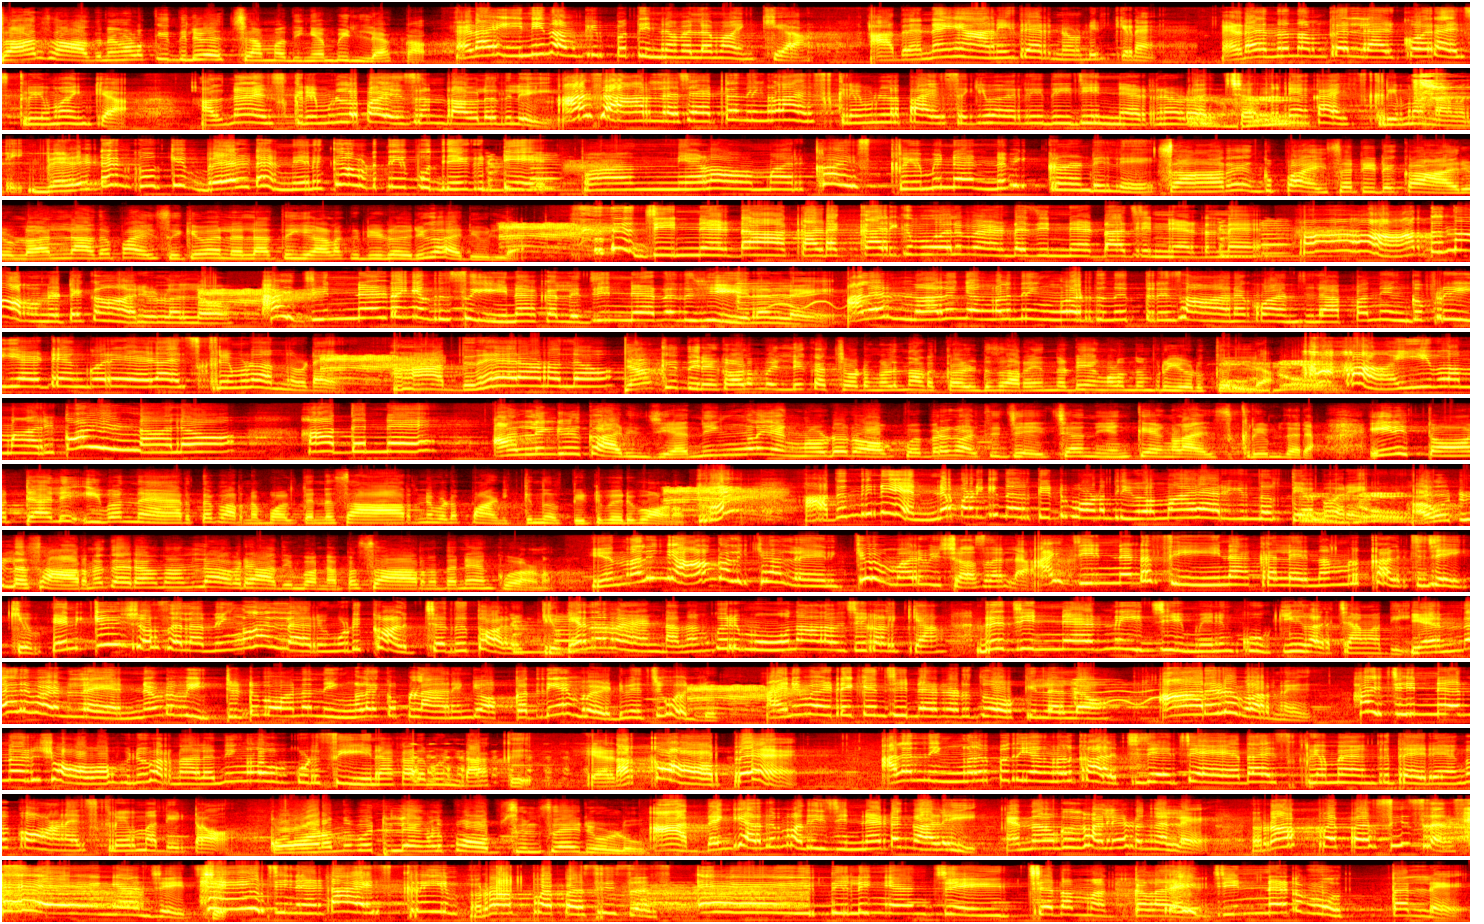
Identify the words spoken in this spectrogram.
Sir സാധനങ്ങളൊക്കെ ഇതിൽ വെച്ചാൽ മതി ഞാൻ ബില്ലാക്കാം. എടാ ഇനി നമുക്ക് ഇപ്പൊ തിന്നവല്ല വാങ്ങിക്കാം. അതന്നെ ഞാനീ തെരഞ്ഞോണ്ടിരിക്കണേ. എടാ എന്നാ നമുക്ക് എല്ലാവർക്കും ഒരു ഐസ്ക്രീം വാങ്ങിക്കാം. അതിന് പൈസ ഉണ്ടാവില്ല ഇതിലേ. സാറേ എനിക്ക് പൈസ ഇട്ടിട്ട് കാര്യമുള്ളൂ. അല്ലാതെ പൈസക്ക് വിലയില്ലാത്ത ഇയാളെ കിട്ടിയിട്ട് ഒരു കാര്യമില്ല ജിന്നേട്ടാ കടക്കാർക്ക് പോലും വേണ്ട ജിന്നേട്ടാ ജിന്നേട്ടനെ. ആ അതൊന്നും അറിഞ്ഞിട്ട് സീനാക്കല്ലേ ശീലല്ലേ? അതെന്നാലും ഞങ്ങൾ നിങ്ങളുടെ അടുത്ത് ഇത്രയും സാധനമൊക്കെ വാങ്ങിച്ചില്ല? അപ്പൊ നിങ്ങൾക്ക് ഫ്രീ ആയിട്ട് ഞങ്ങൾക്ക് ഒരു ഏഴ് ഐസ്ക്രീം തന്നൂടെ? ആ അത് നേരാണല്ലോ. ഞങ്ങൾക്ക് ഇതിനേക്കാളും വലിയ കച്ചവടങ്ങൾ നടക്കാറുണ്ട് സാറേ. എന്നിട്ട് ഞങ്ങളൊന്നും ഫ്രീ കൊടുക്കില്ല ഇവന്മാര് കൊള്ളാലോ. അതന്നെ. അല്ലെങ്കിൽ ഒരു കാര്യം ചെയ്യാം. നിങ്ങൾ ഞങ്ങളോട് റോക്ക് പേപ്പർ കളിച്ച് ജയിച്ചാൽ നിങ്ങൾക്ക് ഞങ്ങൾ ഐസ്ക്രീം തരാം. ഇനി തോറ്റാൽ ഇവ നേരത്തെ പറഞ്ഞ പോലെ തന്നെ സാറിന് ഇവിടെ പണിക്ക് നിർത്തിയിട്ട് വരും നിർത്തിയാ പോരെ? അത് പറ്റില്ല സാറിന് തരാമെന്നാണല്ലോ അവർ ആദ്യം പറഞ്ഞു അപ്പൊ സാറിന് തന്നെ ഞങ്ങൾക്ക് വേണം. എന്നാലും ഞാൻ കളിക്കാല്ലേ എനിക്ക് അമ്മമാര് വിശ്വാസമല്ല. ആ ജിന്നയുടെ സീനാക്കല്ലേ നമ്മൾ കളിച്ച് ജയിക്കും. എനിക്ക് വിശ്വാസമല്ല. നിങ്ങൾ എല്ലാരും കൂടി കളിച്ചത് തുളയ്ക്കും എന്നാ വേണ്ട. നമുക്കൊരു മൂന്നാൾ വെച്ച് കളിക്കാം. ദേ ജിന്നേടിന് ഈ ജിമ്മിനും കുക്കി കളിച്ചാൽ മതി. എന്തായാലും വേണ്ടില്ല? എന്നോട് വിറ്റിട്ട് പോകുന്ന നിങ്ങളൊക്കെ പ്ലാനിങ് ഒക്കത്തിനെയും വെടി വെച്ച് കൊല്ലും. അതിന് വേണ്ടിയൊക്കെ ജിന്നേടെ അടുത്ത് നോക്കില്ലല്ലോ? ആരോട് പറഞ്ഞേ ആ ജിന്നേടിന് ഒരു ഷോ ഓഫിന് പറഞ്ഞാലേ നിങ്ങളൊക്കെ കൂടി സീനാക്കാരും ഉണ്ടാക്ക്. എടാ കോപ്പേ. ഐസ്ക്രീം ഞങ്ങൾക്ക് തരുമെങ്കിൽ കോൺ ഐസ്ക്രീം മതി കേട്ടോ കോണൊന്നും പറ്റില്ല ഞങ്ങൾ പോപ്സിൽസ് തരുള്ളൂ അതെങ്കിൽ അത് മതി ജിന്നേട്ടൻ കളി. എന്നാ നമുക്ക് കളി തുടങ്ങല്ലേ? റോക്ക് പേപ്പർ ഞാൻ ജയിച്ചു. ജിന്നേട്ട ice cream rock paper scissors ഇതിൽ ഞാൻ ജയിച്ചട മക്കളെ. ജിന്നേട്ട മുത്തല്ലേ.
